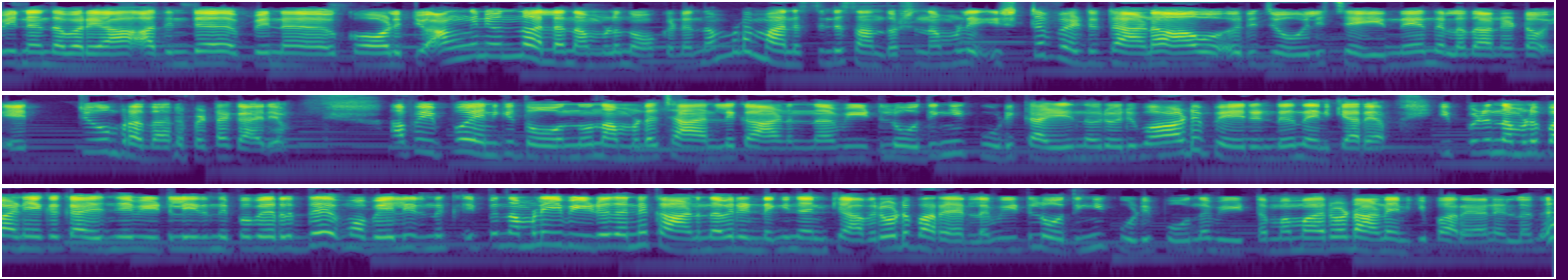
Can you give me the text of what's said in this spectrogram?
പിന്നെ എന്താ പറയുക അതിന്റെ പിന്നെ ക്വാളിറ്റി അങ്ങനെയൊന്നും അല്ല നമ്മൾ നോക്കേണ്ടത്. നമ്മുടെ മനസ്സിന്റെ സന്തോഷം നമ്മൾ ഇഷ്ടപ്പെട്ടിട്ടാണ് ആ ഒരു ജോലി ചെയ്യുന്നത് എന്നുള്ളതാണ് കേട്ടോ ഏറ്റവും പ്രധാനപ്പെട്ട കാര്യം. അപ്പോൾ ഇപ്പോൾ എനിക്ക് തോന്നുന്നു നമ്മുടെ ചാനൽ കാണുന്ന വീട്ടിൽ ഒതുങ്ങി കൂടി കഴിയുന്നവർ ഒരുപാട് പേരുണ്ട് എന്ന് എനിക്കറിയാം. ഇപ്പോഴും നമ്മൾ പണിയൊക്കെ കഴിഞ്ഞ് വീട്ടിലിരുന്ന് ഇപ്പോൾ വെറുതെ മൊബൈലിരുന്ന് ഇപ്പം നമ്മൾ ഈ വീഡിയോ തന്നെ കാണുന്നവരുണ്ടെങ്കിൽ എനിക്ക് അവരോട് പറയാനില്ല. വീട്ടിൽ ഒതുങ്ങിക്കൂടി പോകുന്ന വീട്ടമ്മമാരോടാണ് എനിക്ക് പറയാനുള്ളത്.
